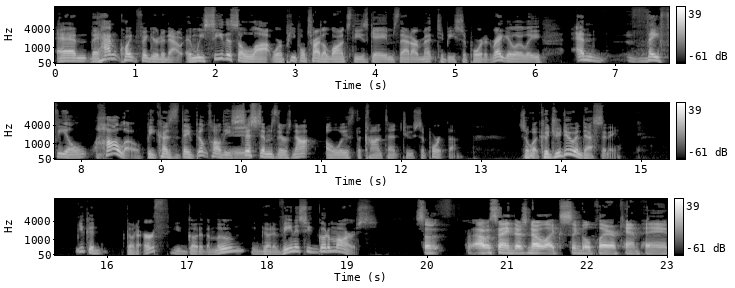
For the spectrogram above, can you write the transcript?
and they hadn't quite figured it out. And we see this a lot where people try to launch these games that are meant to be supported regularly, and they feel hollow because they've built all these systems. There's not always the content to support them. So, what could you do in Destiny? You could go to Earth, you go to the moon, you go to Venus, you go to Mars. so I was saying there's no like single player campaign.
